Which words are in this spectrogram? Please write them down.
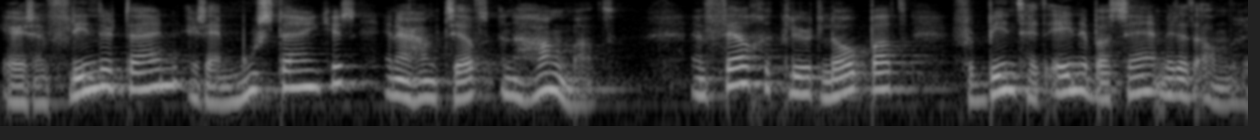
Er is een vlindertuin, er zijn moestuintjes en er hangt zelfs een hangmat. Een felgekleurd looppad verbindt het ene bassin met het andere.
